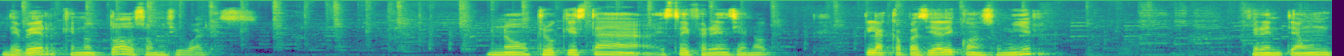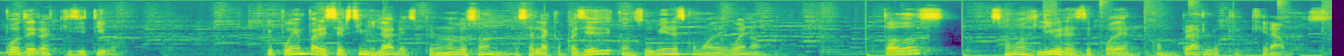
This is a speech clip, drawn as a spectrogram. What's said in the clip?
de ver que no todos somos iguales. No creo que esta, esta diferencia, ¿no? La capacidad de consumir frente a un poder adquisitivo. Que pueden parecer similares, pero no lo son. O sea, la capacidad de consumir es como de, bueno, todos somos libres de poder comprar lo que queramos.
